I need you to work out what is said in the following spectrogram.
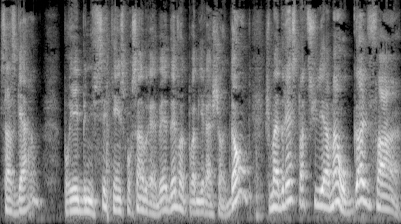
Ça se garde. Vous pourriez bénéficier de 15% de rabais dès votre premier achat. Donc, je m'adresse particulièrement aux golfeurs.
